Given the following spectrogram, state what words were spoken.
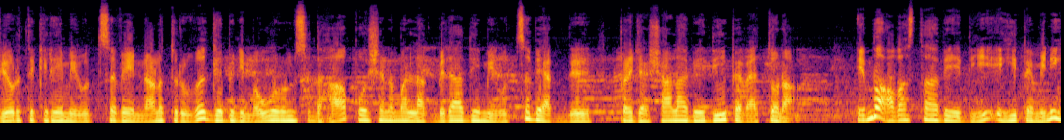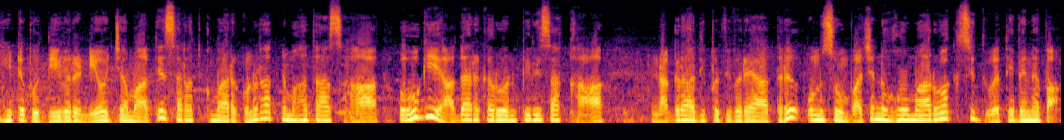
විවෘත කිරීමේ උත්සවයෙන් අනතුරුව ගැබිණි මව්වරුන් සඳහා පෝෂණ මල්ලක් බෙදා දීමේ උත්සවයක්ද ප්‍රජාශාලාවේදී පැවැත්වුණා. එම අවස්ථාවේදී එහි පැමිණි හිටපු දීවර නියෝජ්‍ය අමාත්‍ය සරත් කුමාර ගුණරත්න මහතා සහ ඔහුගේ ආධාරකරුවන් පිරිසක් හා නගරාධිපතිවරයා අතර උණුසුම් වචන හෝමාරුවක් සිදුව තිබෙනවා.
